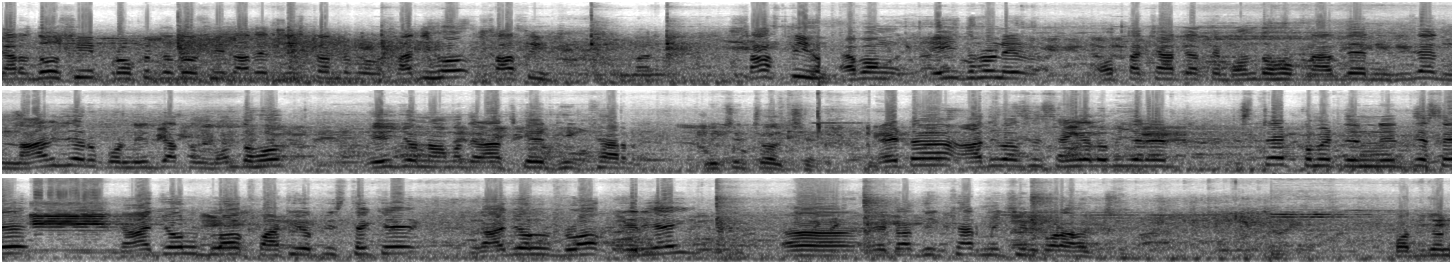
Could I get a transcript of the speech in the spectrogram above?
যারা দোষী প্রকৃত দোষী তাদের দৃষ্টান্তমূলক শাস্তি হোক শাস্তি মানে শাস্তি হোক এবং এই ধরনের অত্যাচার যাতে বন্ধ হোক নারীদের নিজের নারীদের উপর নির্যাতন বন্ধ হোক এই জন্য আমাদের আজকে ভিক্ষার মিছিল চলছে। এটা আদিবাসী সেঙ্গেল অভিযানের স্টেট কমিটির নির্দেশে গাজল ব্লক পার্টি অফিস থেকে গাজল ব্লক এরিয়ায় এটা দীক্ষার মিছিল করা হচ্ছে। কতজন?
